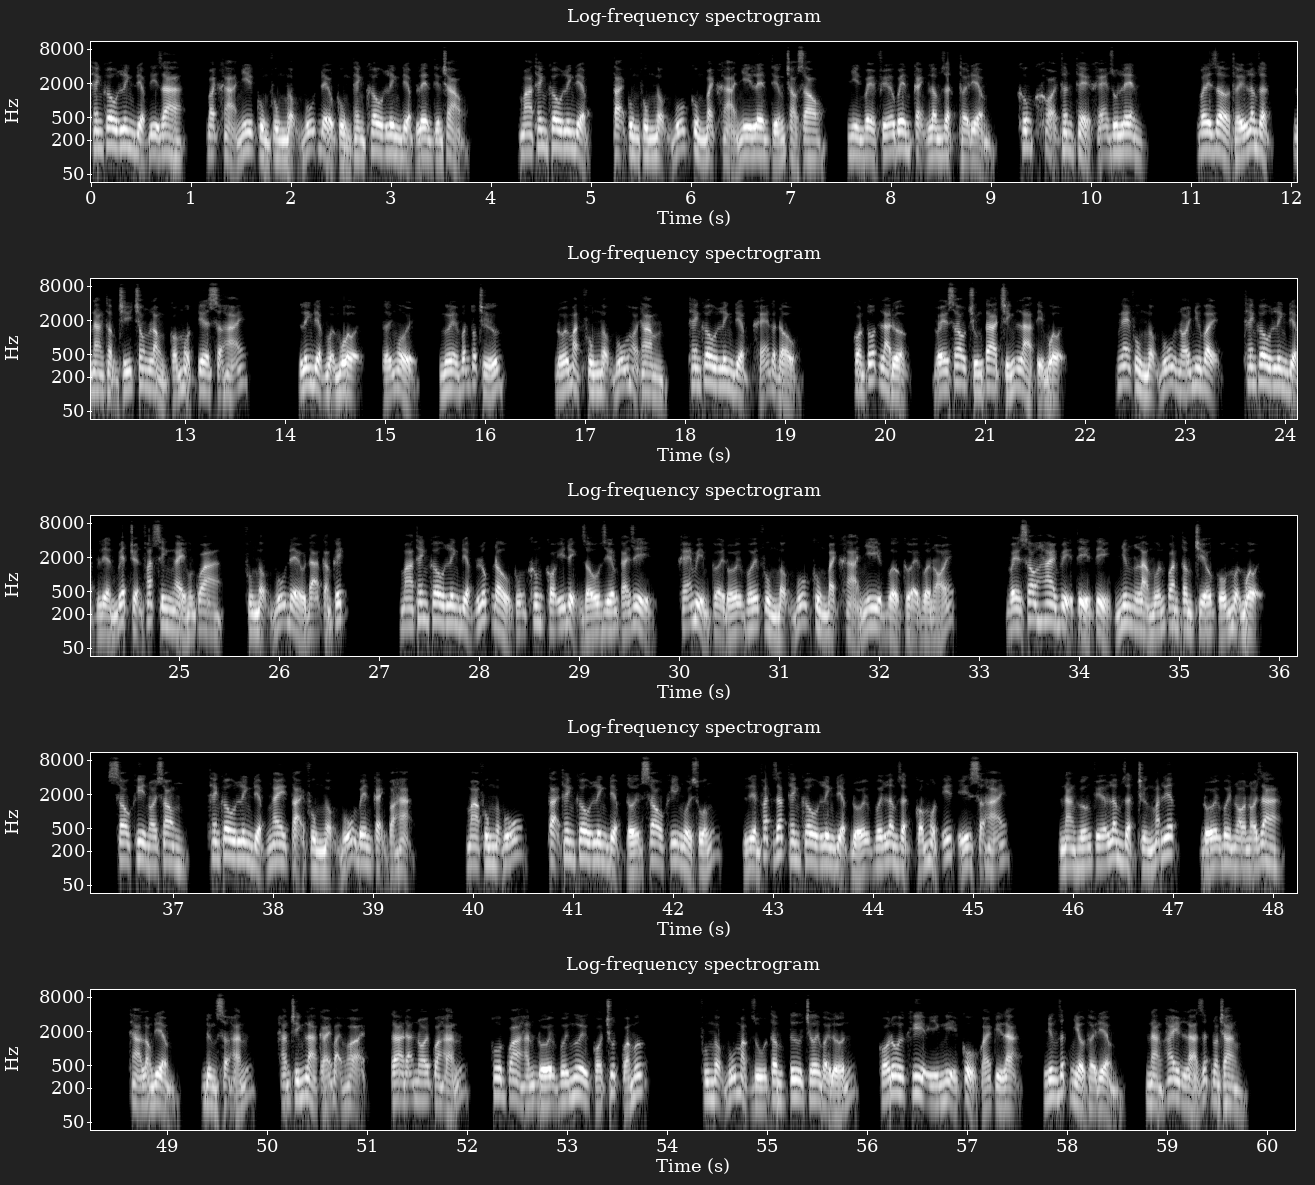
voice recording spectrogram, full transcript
Thanh khâu linh điệp đi ra, bạch khả nhi cùng phùng mộng vũ đều cùng thanh khâu linh điệp lên tiếng chào. Mà thanh khâu linh điệp, tại cùng phùng mộng vũ cùng bạch khả nhi lên tiếng chào sau, nhìn về phía bên cạnh lâm giật thời điểm, không khỏi thân thể khẽ run lên. Bây giờ thấy lâm giật, nàng thậm chí trong lòng có một tia sợ hãi. Linh điệp muội muội, tới ngồi, ngươi vẫn tốt chứ? Đối mặt phùng mộng vũ hỏi thăm, thanh khâu linh điệp khẽ gật đầu. Còn tốt là được, về sau chúng ta chính là tỷ muội. Nghe phùng mộng vũ nói như vậy, thanh khâu linh điệp liền biết chuyện phát sinh ngày hôm qua phùng mộng vũ đều đã cảm kích. Mà thanh khâu linh điệp lúc đầu cũng không có ý định giấu giếm cái gì, khẽ mỉm cười đối với phùng mộng vũ cùng bạch khả nhi vừa cười vừa nói. Về sau hai vị tỷ tỷ nhưng là muốn quan tâm chiếu cố muộn muội. Sau khi nói xong, thanh khâu linh điệp ngay tại phùng mộng vũ bên cạnh tòa hạng mà phùng mộng vũ, tại thanh khâu linh điệp tới sau khi ngồi xuống, liền phát giác thanh khâu linh điệp đối với lâm giật có một ít ý sợ hãi. Nàng hướng phía lâm giật trừng mắt liếc, đối với nó nói ra. Thả lòng điểm, đừng sợ hắn hắn chính là cái bại hoại, ta đã nói qua hắn, hôm qua hắn đối với ngươi có chút quá mức phùng ngậm vũ mặc dù tâm tư chơi bời lớn, có đôi khi ý nghĩ cổ quái kỳ lạ, nhưng rất nhiều thời điểm, nàng hay là rất đoan trang.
